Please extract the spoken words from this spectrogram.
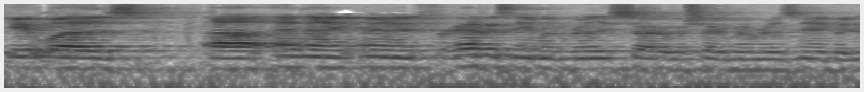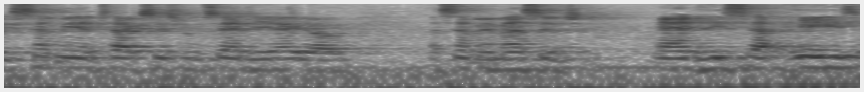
it was, uh, and, I, and I forgot his name. I'm really sorry. I wish I remembered his name. But he sent me a text. He's from San Diego. I sent me a message, and he said he's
